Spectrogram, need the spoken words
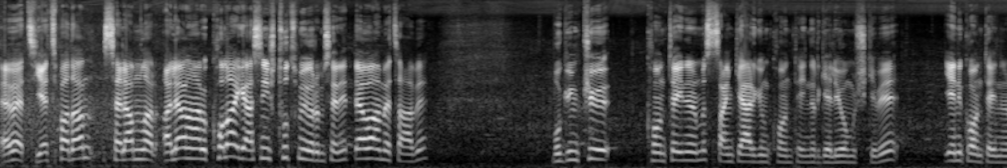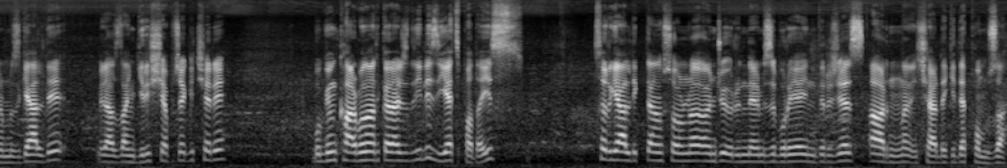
Evet Yetpa'dan selamlar. Alihan abi kolay gelsin hiç tutmuyorum seni. Devam et abi. Bugünkü konteynerımız sanki her gün konteyner geliyormuş gibi. Yeni konteynerımız geldi. Birazdan giriş yapacak içeri. Bugün karbonat garajda değiliz Yetpa'dayız. Tır geldikten sonra önce ürünlerimizi buraya indireceğiz. Ardından içerideki depomuza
